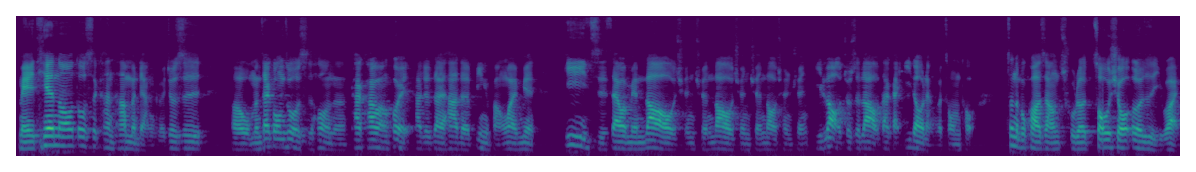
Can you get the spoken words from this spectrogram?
每天哦都是看他们两个，就是呃我们在工作的时候呢，他开完会，他就在他的病房外面一直在外面绕圈圈绕圈圈绕圈圈，一绕就是绕大概一到两个钟头，真的不夸张，除了周休二日以外。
